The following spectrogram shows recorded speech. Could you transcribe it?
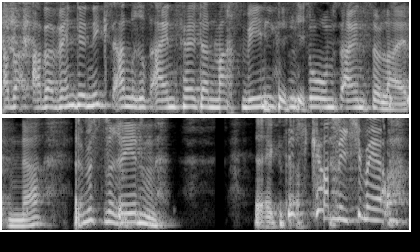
Aber, aber wenn dir nichts anderes einfällt, dann mach's wenigstens so, um es einzuleiten. Ne? Wir müssen reden. Ja, genau. Ich kann nicht mehr.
